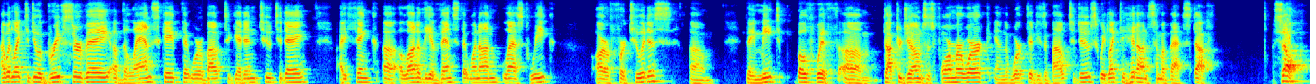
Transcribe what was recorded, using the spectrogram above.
I would like to do a brief survey of the landscape that we're about to get into today. I think uh, a lot of the events that went on last week are fortuitous. Um, they meet both with um, Dr. Jones's former work and the work that he's about to do. So we'd like to hit on some of that stuff. So,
